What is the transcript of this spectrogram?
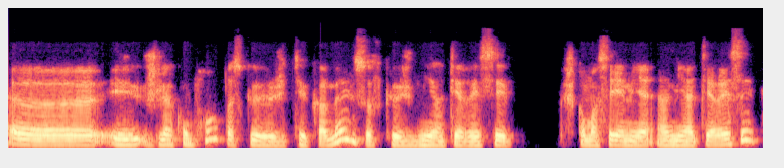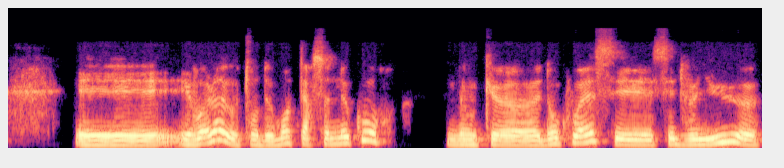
euh, et je la comprends parce que j'étais comme elle, sauf que je m'y intéressais, je commençais à m'y intéresser, et, voilà, autour de moi personne ne court, donc euh, donc ouais, c'est c'est devenu, euh,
